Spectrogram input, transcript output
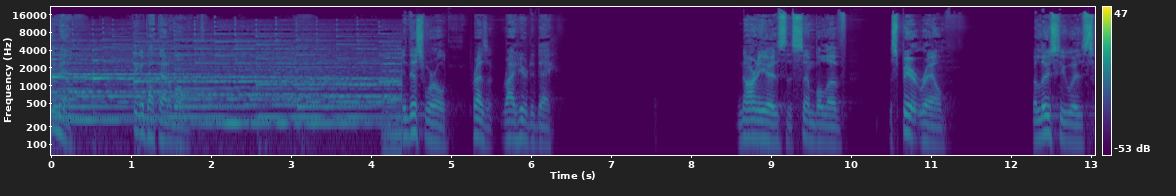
Amen. Think about that a moment. In this world, present, right here today, Narnia is the symbol of the spirit realm. But Lucy was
